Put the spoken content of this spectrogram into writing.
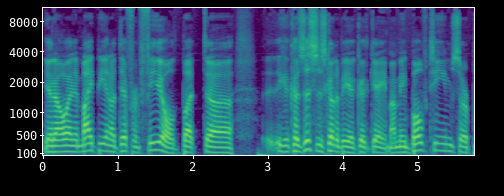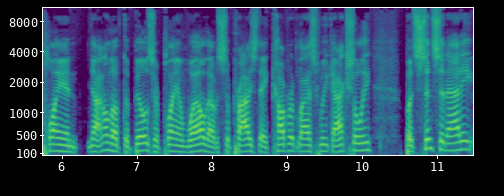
you know, and it might be in a different field, but. Uh, because this is going to be a good game. I mean, both teams are playing. I don't know if the Bills are playing well. That was surprised they covered last week, actually. But Cincinnati,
